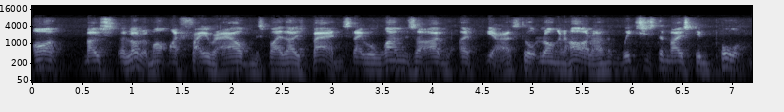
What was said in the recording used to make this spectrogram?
aren't most, a lot of them aren't my favourite albums by those bands. They were ones that I've, I, you know, I thought long and hard on, which is the most important.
